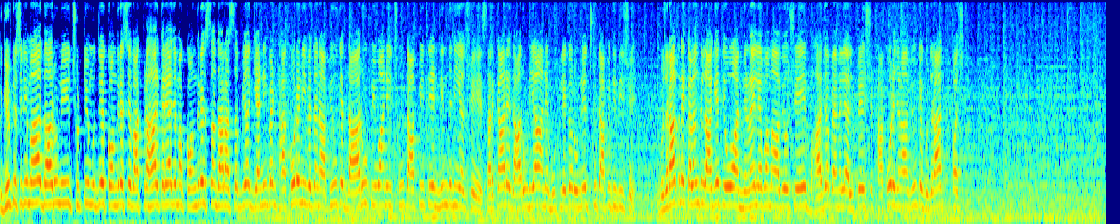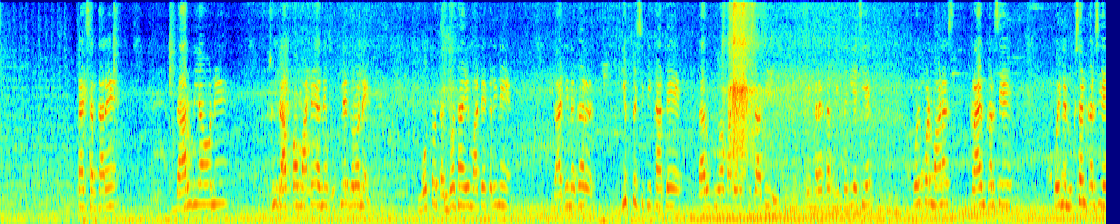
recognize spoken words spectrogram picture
તો ગિફ્ટ સિટીમાં દારૂની છુટ્ટી મુદ્દે કોંગ્રેસે વાકપ્રહાર કર્યા, જેમાં કોંગ્રેસના ધારાસભ્ય જ્ઞાનીબેન ઠાકોરે નિવેદન આપ્યું કે દારૂ પીવાની છૂટ આપી તે નિંદનીય છે. સરકારે દારૂડિયા અને બુટલેગરોને છૂટ આપી દીધી છે. ગુજરાતને કલંક લાગે તેવો આ નિર્ણય લેવામાં આવ્યો છે. ભાજપ એમએલએ અલ્પેશ ઠાકોરે જણાવ્યું કે ગુજરાત ફર્સ્ટ. સરકારે દારૂડિયાઓને છૂટ આપવા માટે અને બુટલેગરોને મોટો ધંધો થાય એ માટે કરીને ગાંધીનગર ગિફ્ટ સિટી ખાતે દારૂ પીવા માટેની છૂટ આપી એ ખરેખર નીકળીએ છીએ. કોઈ પણ માણસ ક્રાઇમ કરશે, કોઈને નુકસાન કરશે,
